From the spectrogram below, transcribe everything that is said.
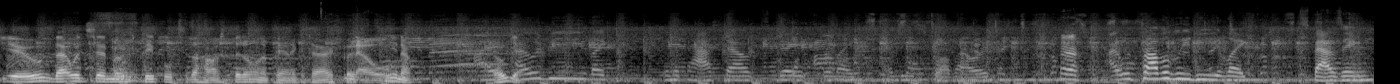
you, that would send most people to the hospital in a panic attack. But, No. You know, I, Oh, yeah. I would be like in a passed out state for like at least 12 hours. Eh, I would probably be like spazzing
